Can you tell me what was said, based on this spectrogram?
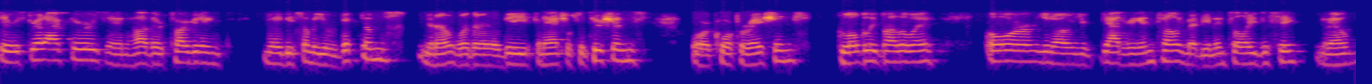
serious threat actors and how they're targeting maybe some of your victims, you know, whether it be financial institutions or corporations globally, by the way, or, you know, you're gathering intel, you might be an intel agency, you know,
